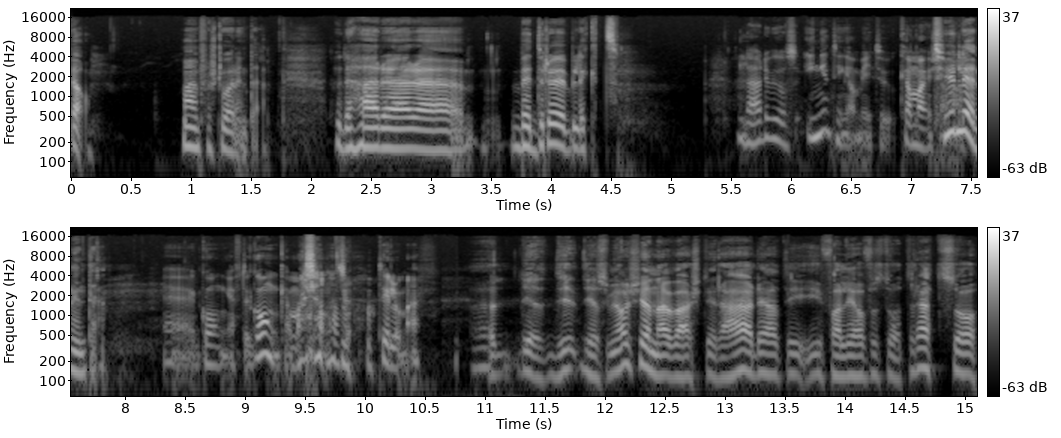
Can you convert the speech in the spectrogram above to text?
Ja, man förstår inte. Så det här är eh, bedrövligt. Lärde vi oss ingenting av metoo? Kan man ju känna. Tydligen inte. Eh, gång efter gång kan man känna så, till och med. Det, det, det som jag känner är värst i det här det är att i- ifall jag har förstått rätt så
